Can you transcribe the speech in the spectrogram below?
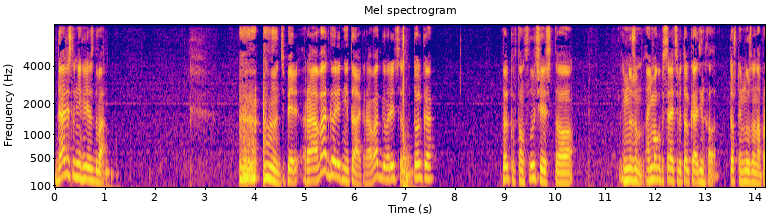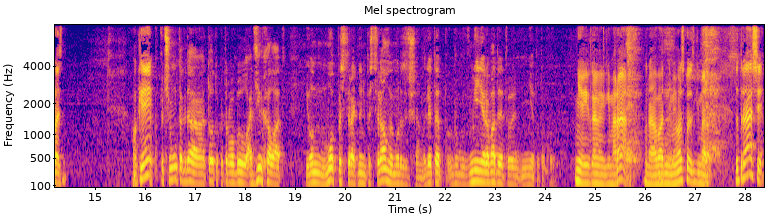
Даже если у них есть два. Теперь Рават говорит не так. Рават говорит, что только только в том случае, что им нужен, они могут постирать себе только один халат. То, что им нужно на праздник. Окей? Так почему тогда тот, у которого был один халат, и он мог постирать, но не постирал, мы ему разрешаем? Или это в мнении Равада этого нету такого? Не, Гимара. Равад не может спорить с Гимара. Тут Раши,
